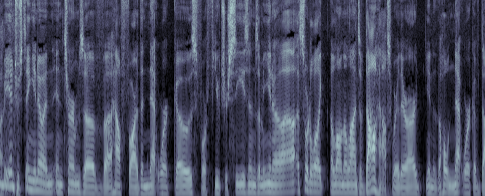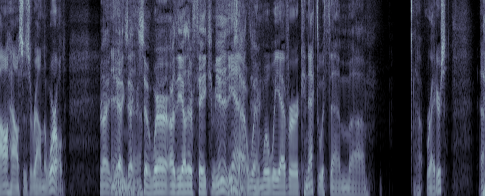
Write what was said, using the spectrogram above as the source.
lot. be interesting, you know, in, in terms of uh, how far the network goes for future seasons. I mean, you know, uh, sort of like along the lines of Dollhouse, where there are, you know, the whole network of dollhouses around the world. Right. yeah. Exactly. uh, so where are the other Fae communities? Yeah, out when will we ever connect with them, uh, uh, writers? Uh,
